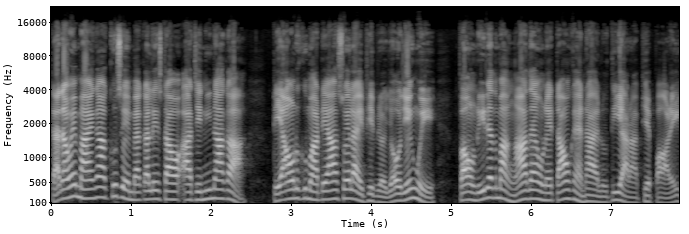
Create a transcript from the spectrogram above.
ဒါကြောင့်ပဲမိုင်ကအခုဆိုရင်မက်ကယ်လစ္စတာကိုအာဂျင်နီးနားကတရားအောင်တစ်ခုမှတရားစွဲလိုက်ဖြစ်ပြီးတော့ရော်ချင်းငွေပေါင်၄ .5 သန်းကိုလည်းတောင်းခံထားရလို့သိရတာဖြစ်ပါတယ်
